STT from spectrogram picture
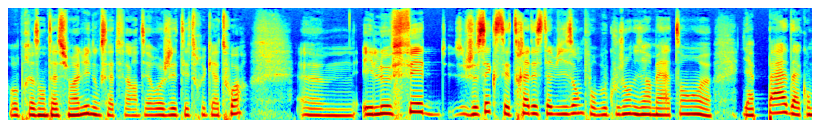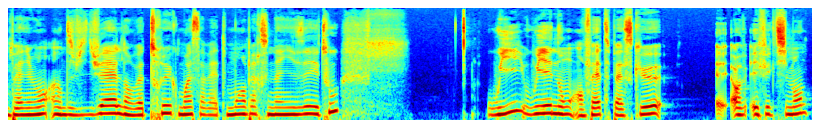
représentations à lui. Donc, ça te fait interroger tes trucs à toi. et le fait, je sais que c'est très déstabilisant pour beaucoup de gens de dire, mais attends, il n'y a pas d'accompagnement individuel dans votre truc. Moi, ça va être moins personnalisé et tout. Oui, oui et non, en fait, parce que effectivement,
